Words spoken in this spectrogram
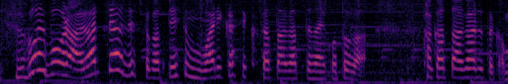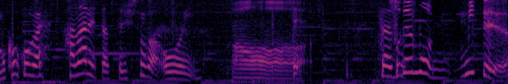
すごいボール上がっちゃうんですとかっていう人もわりかしかかと上がってないことがかかと上がるとかもうここが離れちゃってる人が多い。あですそれも見て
